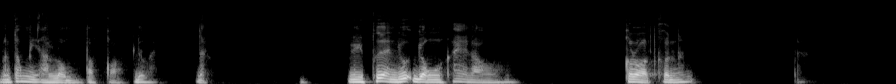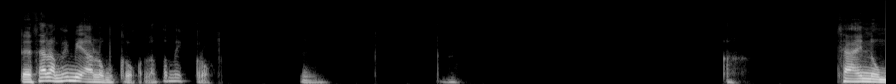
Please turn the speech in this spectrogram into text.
มันต้องมีอารมณ์ประกอบด้วยนะมีเพื่อนยุยงให้เราโกรธคนนั้น แต่ถ้าเราไม่มีอารมณ์โกรธเราก็ไม่โกรธชายหนุ่ม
